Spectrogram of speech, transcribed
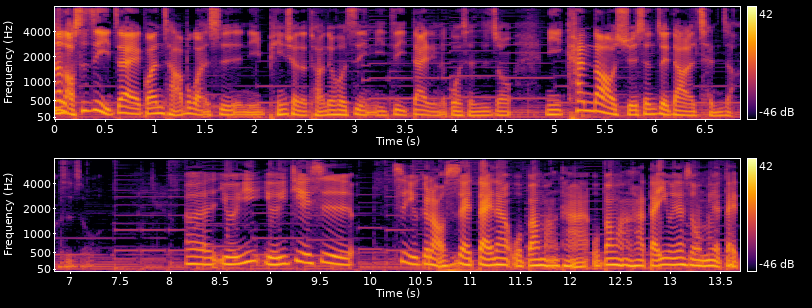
那老师自己在观察，不管是你评选的团队，或是你自己带领的过程之中，你看到学生最大的成长是什么？呃，有一有一届是是有个老师在带，那我帮忙他，我帮忙他带，因为那时候我没有带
